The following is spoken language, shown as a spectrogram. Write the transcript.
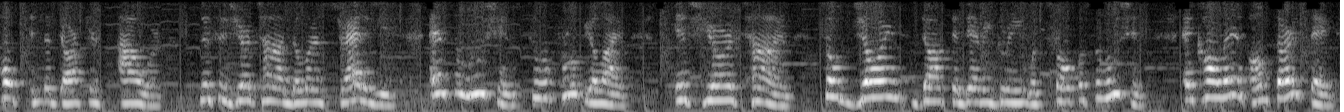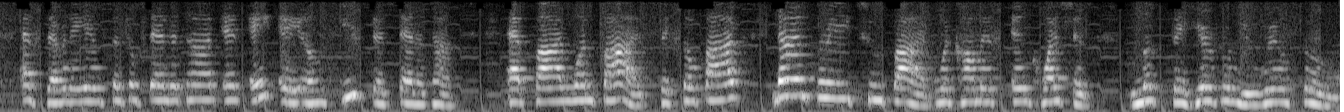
hope in the darkest hour. This is your time to learn strategies and solutions to improve your life. It's your time. So join Dr. Debbie Green with Soulful Solutions and call in on Thursday at 7 a.m. Central Standard Time and 8 a.m. Eastern Standard Time at 515-605-9325 with comments and questions. Look to hear from you real soon.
